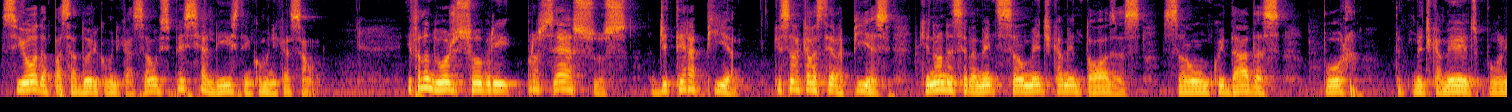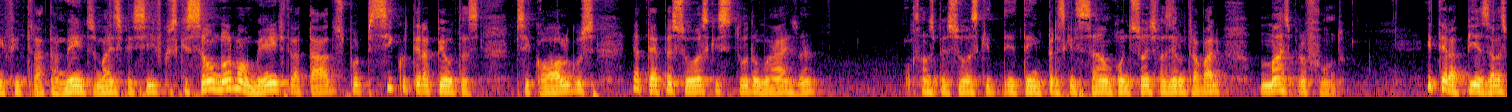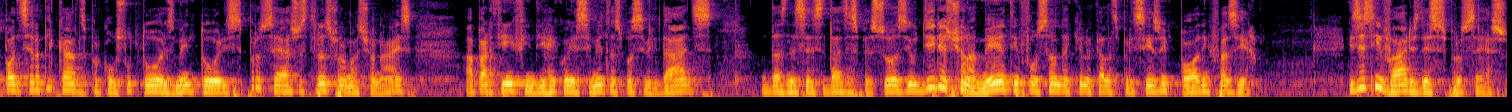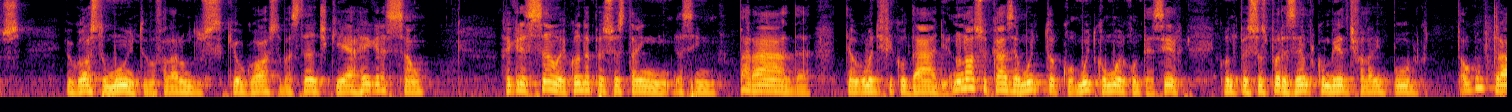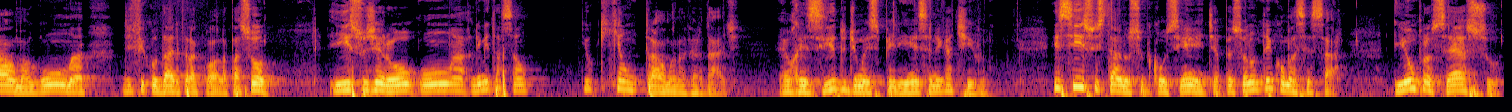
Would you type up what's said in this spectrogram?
CEO da Passador e Comunicação, especialista em comunicação. E falando hoje sobre processos de terapia, que são aquelas terapias que não necessariamente são medicamentosas, são cuidadas por medicamentos, por enfim, tratamentos mais específicos que são normalmente tratados por psicoterapeutas, psicólogos e até pessoas que estudam mais, né? São as pessoas que têm prescrição, condições de fazer um trabalho mais profundo. E terapias elas podem ser aplicadas por consultores, mentores, processos transformacionais a partir, enfim, de reconhecimento das possibilidades, das necessidades das pessoas e o direcionamento em função daquilo que elas precisam e podem fazer. Existem vários desses processos. Eu gosto muito, vou falar um dos que eu gosto bastante, que é a regressão. Regressão é quando a pessoa está em, assim, parada, tem alguma dificuldade. No nosso caso é muito, muito comum acontecer quando pessoas, por exemplo, com medo de falar em público, algum trauma, alguma dificuldade pela qual ela passou, e isso gerou uma limitação. E o que é um trauma, na verdade? É o resíduo de uma experiência negativa. E se isso está no subconsciente, a pessoa não tem como acessar. E um processo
